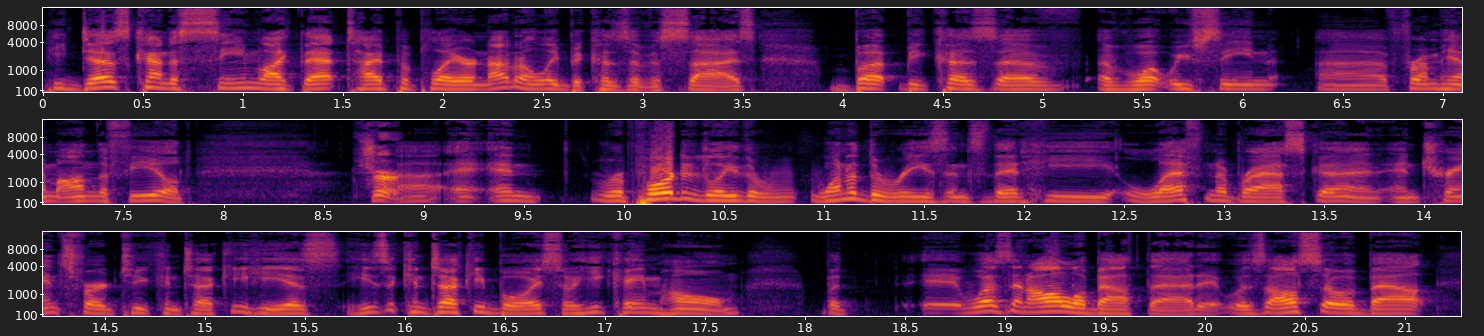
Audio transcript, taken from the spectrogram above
He does kind of seem like that type of player, not only because of his size, but because of, of what we've seen uh, from him on the field. Sure. Uh, and reportedly, the one of the reasons that he left Nebraska and, and transferred to Kentucky, he is he's a Kentucky boy, so he came home. But it wasn't all about that. It was also about –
